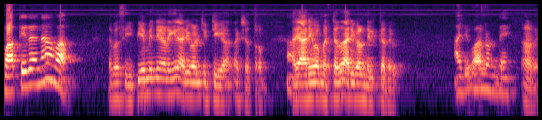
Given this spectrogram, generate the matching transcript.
പാർട്ടിയുടെ തന്നെ ആവാം. അപ്പൊ സി പി എമ്മിന്റെ ആണെങ്കിൽ അരിവാൾ ചുറ്റിക നക്ഷത്രം. അരി- അരിവാൾ മറ്റത് അരിവാൾ നിൽക്കതിൽ. അരിവാളുണ്ടേ. അതെ.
